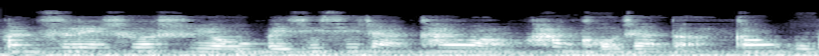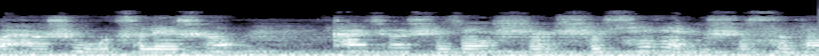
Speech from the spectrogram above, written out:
本次列车是由北京西站开往汉口站的高五百二十五次列车， 开车时间是十七点十四分。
